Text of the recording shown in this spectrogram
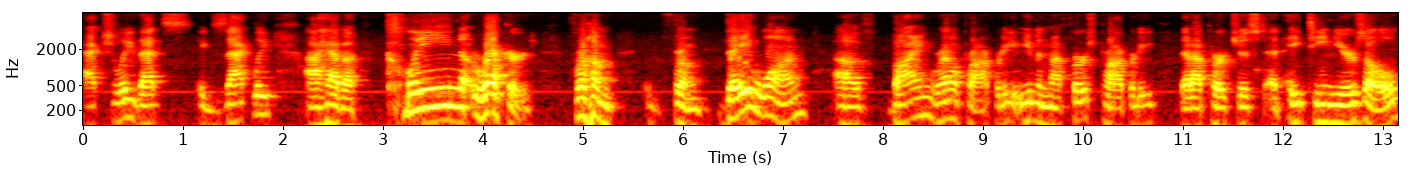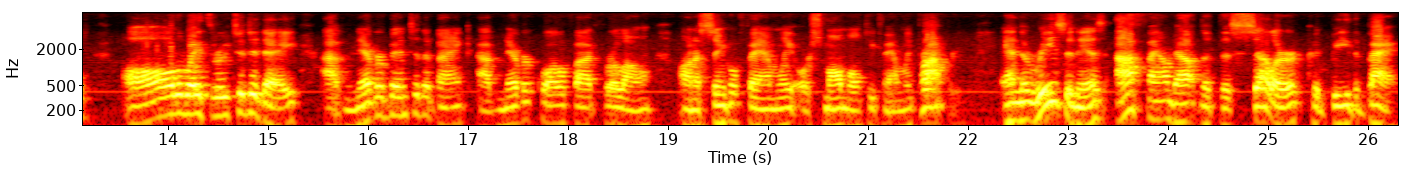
actually that's exactly, I have a clean record from, from day one of buying rental property, even my first property that I purchased at 18 years old, all the way through to today. I've never been to the bank. I've never qualified for a loan on a single family or small multifamily property. And the reason is I found out that the seller could be the bank.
